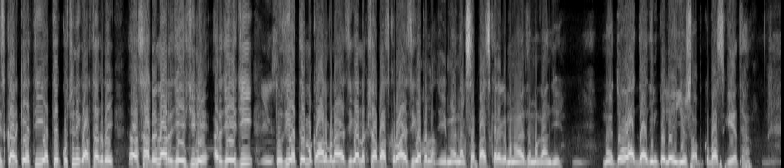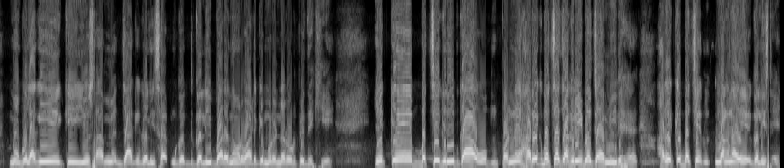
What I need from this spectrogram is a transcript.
ਇਸ ਕਰਕੇ ਅਸੀਂ ਇੱਥੇ ਕੁਝ ਨਹੀਂ ਕਰ ਸਕਦੇ ਅ, ਸਾਡੇ ਨਾਲ ਰਜੇਸ਼ ਜੀ ਨੇ ਰਜੇਸ਼ ਜੀ ਜੀ। ਤੁਸੀਂ ਇੱਥੇ ਮਕਾਨ ਬਣਾਇਆ ਸੀਗਾ ਨਕਸ਼ਾ ਪਾਸ ਕਰਵਾਇਆ ਸੀਗਾ ਪਹਿਲਾਂ जी मैं नक्शा पास करा के बनवाया था मकान जी मैं तो आज दस दिन पहले यू साहब के पास गया था मैं बोला कि कि यू साहब में जाके गली साहब- ग- गली बारह नंबर वार्ड के मुरंडा रोड पे देखिए एक बच्चे गरीब का वो पढ़ने हर एक बच्चा चाहे गरीब है चाहे अमीर है हर एक के बच्चे लंगना है गली से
